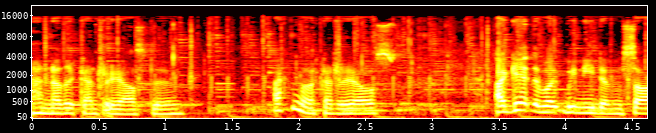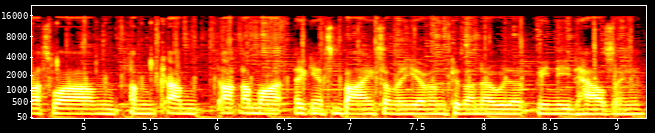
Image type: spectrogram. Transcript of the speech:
Another country house, dude. I can another country house. I get that we need them, so that's why I'm I'm I'm I'm not against buying so many of them because I know that we need housing.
